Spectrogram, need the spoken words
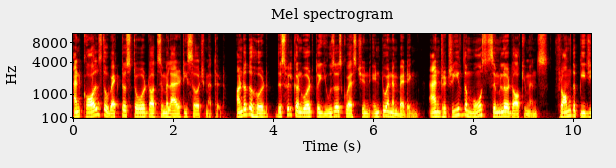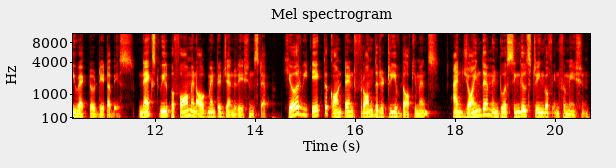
and calls the vector store.similarity search method. Under the hood, this will convert the user's question into an embedding and retrieve the most similar documents from the PG vector database. Next, we'll perform an augmented generation step. Here we take the content from the retrieved documents and join them into a single string of information.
